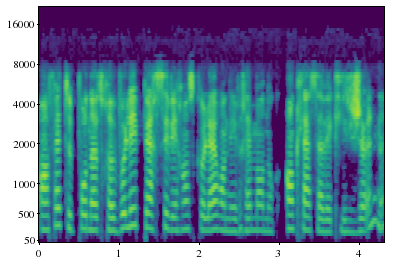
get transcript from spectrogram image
En fait, pour notre volet persévérance scolaire, on est vraiment donc en classe avec les jeunes.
